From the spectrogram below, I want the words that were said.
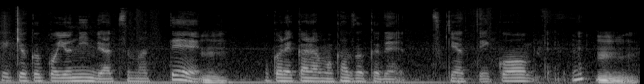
結局こう4人で集まって、うん。これからも家族で付き合っていこうみたいなね。うん。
